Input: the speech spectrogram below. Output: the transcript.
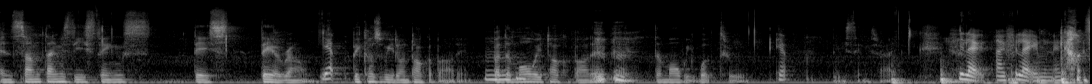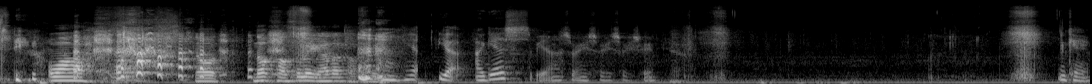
and sometimes these things they stay around. Yep. Because we don't talk about it. But the Mhm. more we talk about it, like, the more we work through Yep. These things, right? I feel like I feel like I'm in a counseling. Wow. no, not counseling. ah, not counseling. yeah. Yeah, I guess yeah, sorry, sorry, sorry, sorry. Yeah. Okay.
